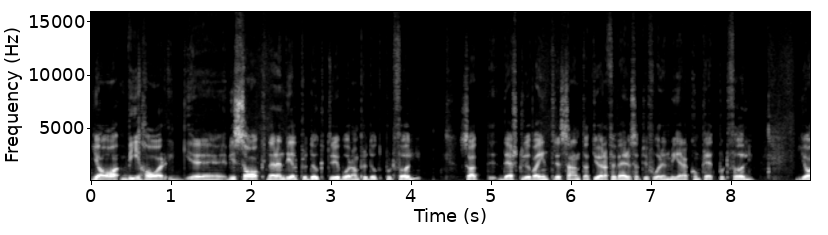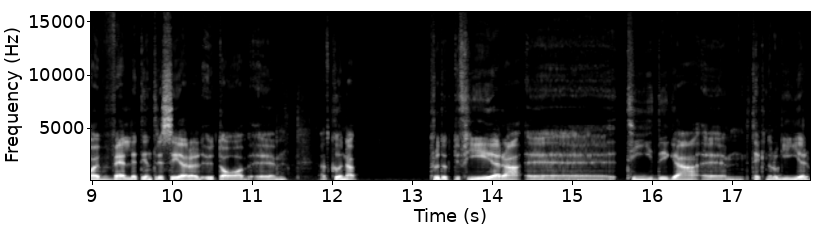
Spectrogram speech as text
Ja, vi, har, eh, vi saknar en del produkter i vår produktportfölj. Så att där skulle det vara intressant att göra förvärv så att vi får en mera komplett portfölj. Jag är väldigt intresserad utav eh, att kunna produktifiera eh, tidiga eh, teknologier.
